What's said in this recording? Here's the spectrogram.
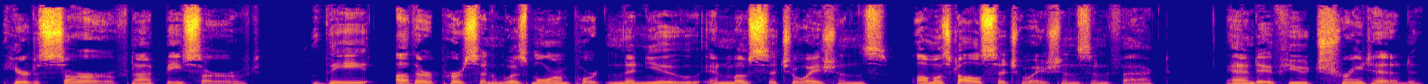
here to serve, not be served. The other person was more important than you in most situations, almost all situations, in fact. And if you treated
